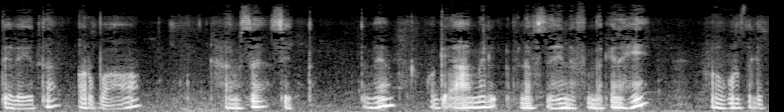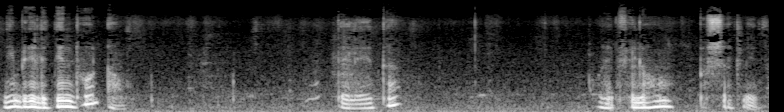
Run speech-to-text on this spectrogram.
تلاتة أربعة خمسة ستة. تمام؟ وأجي أعمل في نفس هنا في المكان أهي في الغرزة الاتنين. بين الاتنين دول أهو. تلاتة. ونقفلهم بالشكل ده.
